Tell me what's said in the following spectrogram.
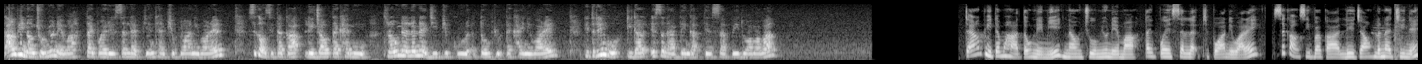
တောင်ပြည်နောင်ချုံမြို့နယ်မှာတိုက်ပွဲတွေဆက်လက်ပြင်းထန်ဖြစ်ပွားနေပါတယ်။စစ်ကောင်စီတပ်ကလေကြောင်းတိုက်ခိုက်မှုဒရုန်းနဲ့လက်နက်ကြီးပစ်ကူအုံပြုတိုက်ခိုက်နေပါတယ်။ဒီသတင်းကိုဒီတောင်အစ္စနာတင်ကတင်ဆက်ပေးသွားမှာပါ။ တအောင်းပြည်တပ်မဟာ3နယ်မြေနောင်ချိုမြို့နယ်မှာတိုက်ပွဲဆက်လက်ဖြစ်ပွားနေပါတယ်။စစ်ကောင်စီဘက်ကလေကြောင်းလက်နက်ကြီးနဲ့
